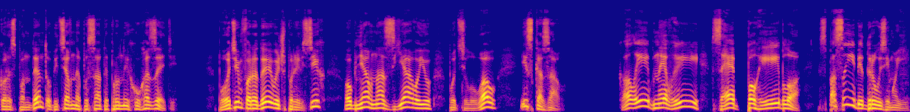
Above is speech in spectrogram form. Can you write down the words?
Кореспондент обіцяв написати про них у газеті. Потім Фарадеєвич при всіх обняв нас з явою, поцілував і сказав Коли б не ви, все б погибло. Спасибі, друзі мої,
